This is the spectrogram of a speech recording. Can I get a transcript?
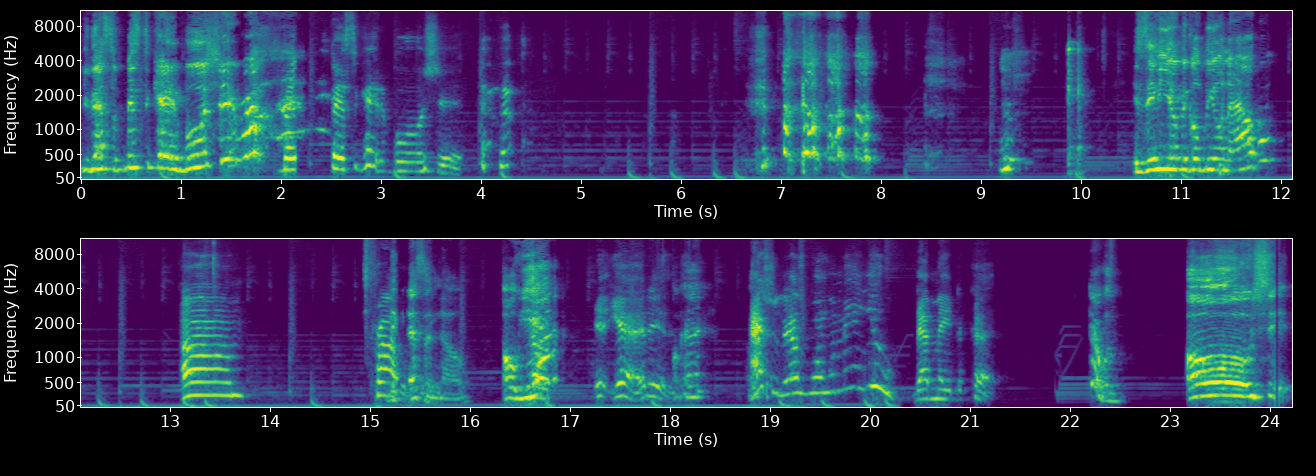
You got sophisticated bullshit, bro. sophisticated bullshit. Is any of it gonna be on the album? Um, probably. that's a no. Oh yeah. It- yeah, it is. Okay. Actually, that's one with me and you that made the cut. That was. Oh shit, nigga,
